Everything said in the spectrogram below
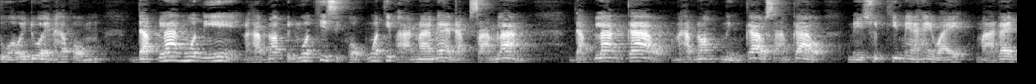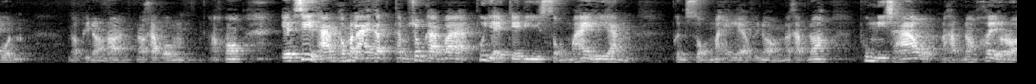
ตัวไว้ด้วยนะครับผมดับล่างงวดนี้นะครับเนาะเป็นงวดที่ 16 งวดที่ผ่านมาแม่ดับ 3 ล่าง ดับล่าง 9 นะครับเนาะ1939 ในชุดที่แม่ให้ไว้มาได้บนเนาะพี่น้องเนาะนะครับผมเอฟซีถามเขามาหลายครับท่านผู้ชมครับว่าผู้ใหญ่ใจดีส่งมาให้หรือยังเพิ่นส่งมาให้แล้วพี่น้องนะครับเนาะพรุ่งนี้เช้านะครับเนาะค่อยรอ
